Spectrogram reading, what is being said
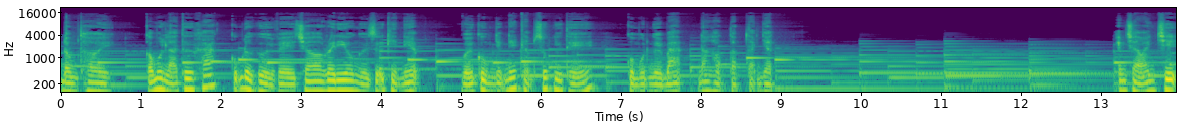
Đồng thời có một lá thư khác cũng được gửi về cho radio người giữ kỷ niệm với cùng những nét cảm xúc như thế của một người bạn đang học tập tại nhật. Em chào anh chị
